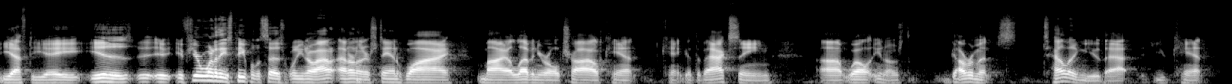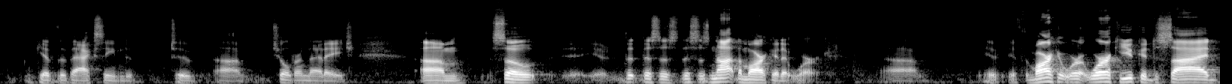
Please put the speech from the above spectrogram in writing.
the FDA is, if you're one of these people that says, well, you know, I, I don't understand why my 11 year old child can't, can't get the vaccine, uh, well, you know, government's telling you that you can't give the vaccine to, to uh, children that age. Um, so th- this, is, this is not the market at work. Um, if, if the market were at work, you could decide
